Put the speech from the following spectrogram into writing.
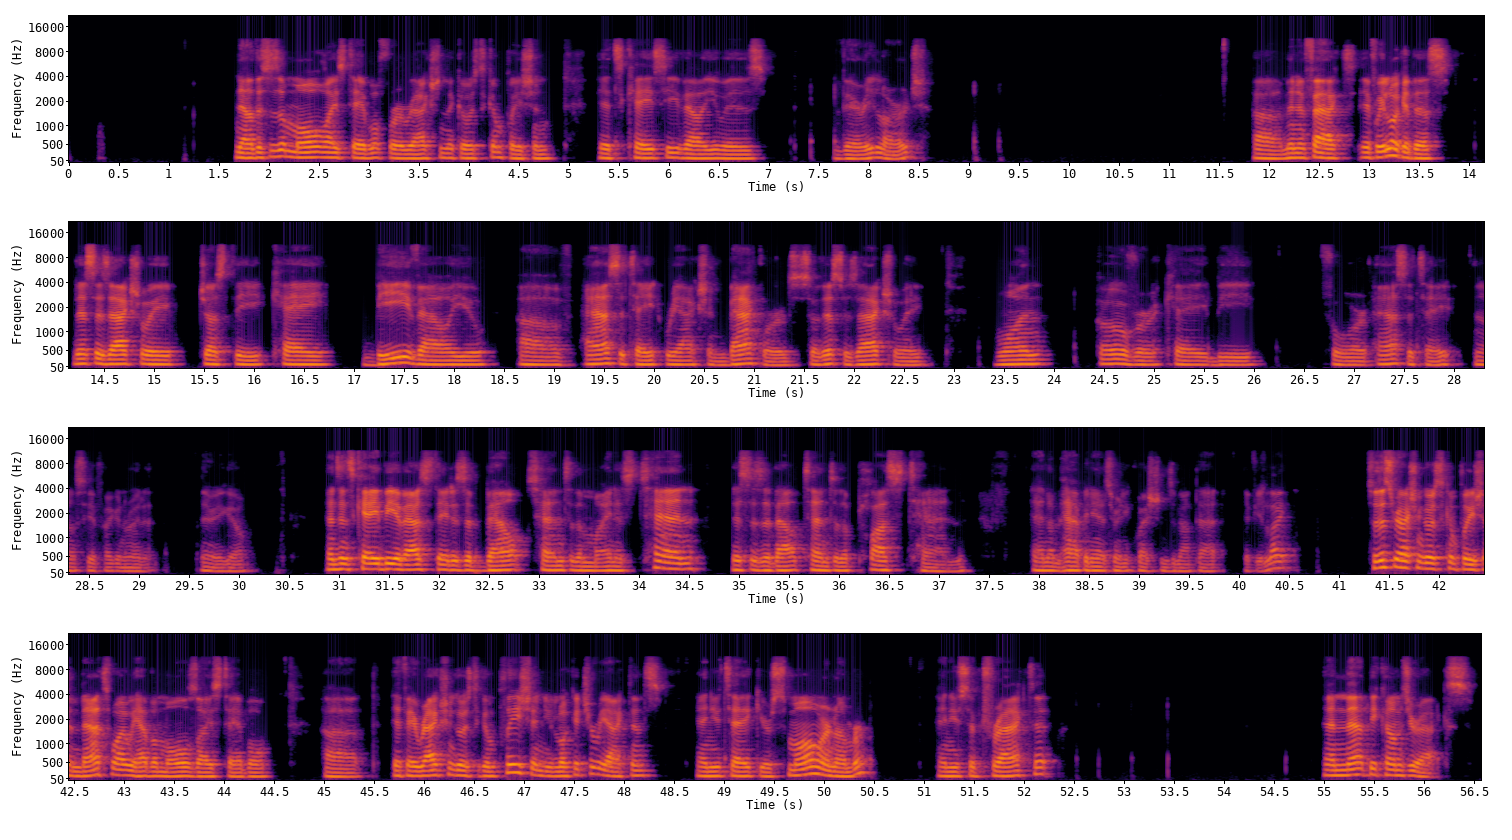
Now, this is a mole-wise table for a reaction that goes to completion. Its Kc value is very large. Um, and in fact, if we look at this, this is actually just the Kb value of acetate reaction backwards. So this is actually 1 over Kb for acetate. And I'll see if I can write it. There you go. And since Kb of acetate is about 10 to the minus 10, this is about 10 to the plus 10. And I'm happy to answer any questions about that if you'd like. So this reaction goes to completion. That's why we have a moles ice table. Uh, if a reaction goes to completion, you look at your reactants and you take your smaller number and you subtract it. And that becomes your X.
